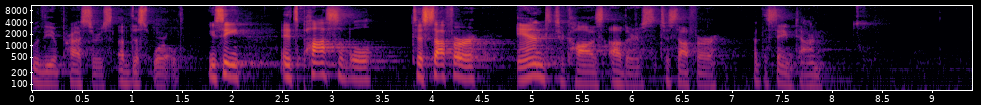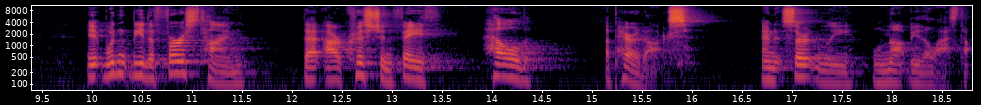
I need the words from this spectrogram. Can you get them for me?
with the oppressors of this world. You see, it's possible to suffer and to cause others to suffer at the same time. It wouldn't be the first time that our Christian faith held a paradox, and it certainly will not be the last time.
